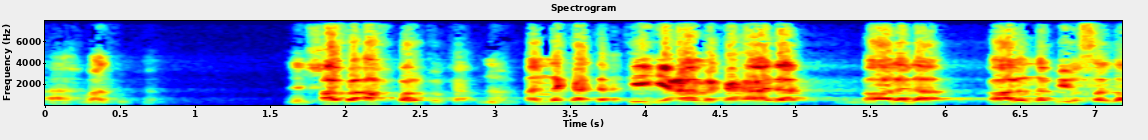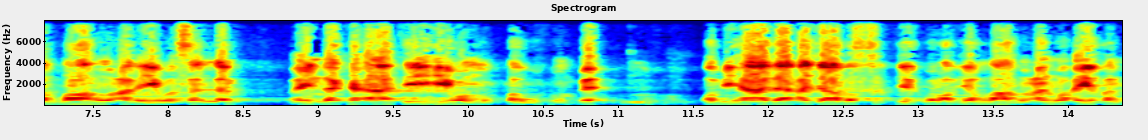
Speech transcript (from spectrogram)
أخبرتك. أفأخبرتك نعم. أنك تأتيه عامك هذا؟ قال لا. قال النبي صلى الله عليه وسلم فإنك آتيه ومطوف به. وبهذا أجاب الصديق رضي الله عنه أيضا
